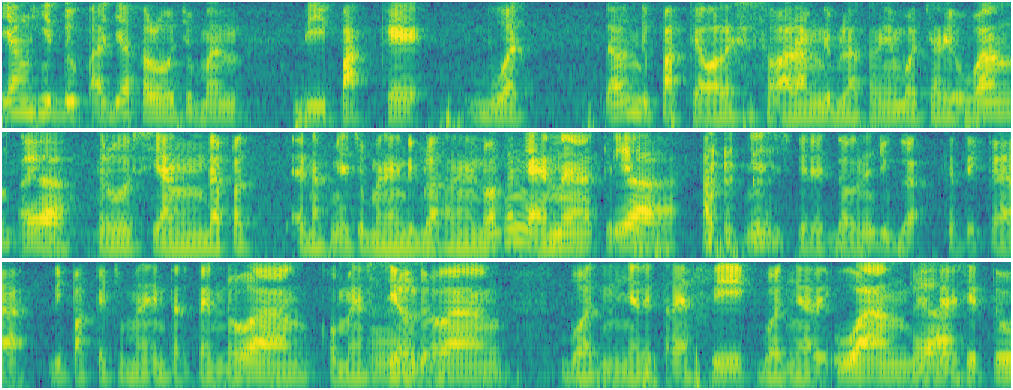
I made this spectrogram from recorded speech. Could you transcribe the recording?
yang hidup aja kalau cuman dipakai buat tahun dipakai oleh seseorang di belakangnya buat cari uang ah, ya terus yang dapat enaknya cuman yang di belakangnya doang kan nggak enak gitu Iya. takutnya si spirit dollnya juga ketika dipakai cuma entertain doang komersil Hmm. doang buat nyari traffic buat nyari uang gitu Iya. dari situ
